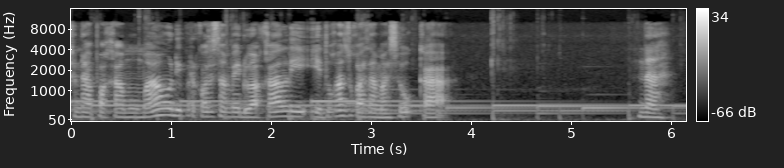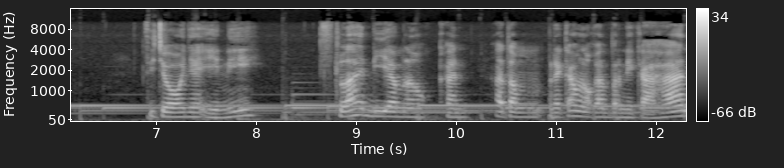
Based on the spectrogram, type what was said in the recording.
kenapa kamu mau diperkosa sampai dua kali? Itu kan suka sama suka. Nah, si cowoknya ini setelah dia melakukan atau mereka melakukan pernikahan,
